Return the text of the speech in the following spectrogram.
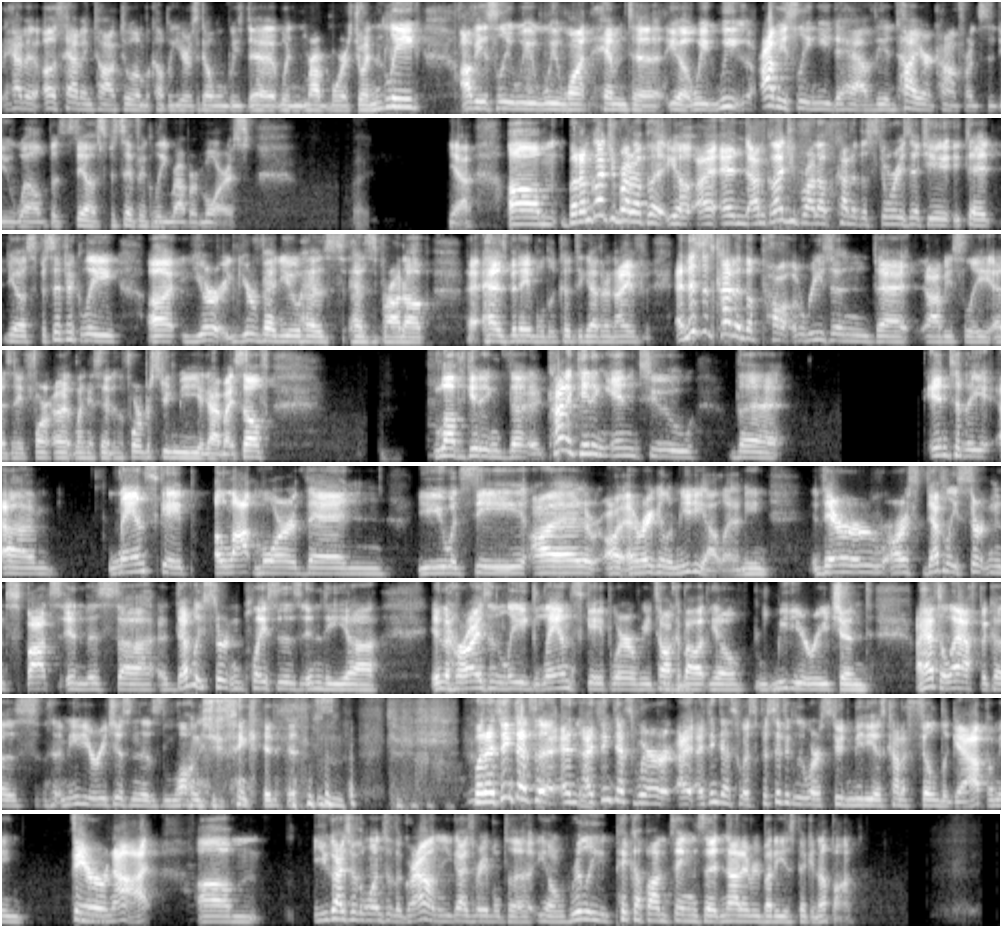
having us having talked to him a couple years ago when we uh, when Robert Morris joined the league. Obviously, we we want him to you know we we obviously need to have the entire conference to do well, but still specifically Robert Morris. Yeah. Um, but I'm glad you brought up that, you know, I, and I'm glad you brought up kind of the stories that you that you know specifically uh, your your venue has has brought up has been able to put together and I've and this is kind of the po- reason that obviously as a for, uh, like I said as a former student media guy myself loved getting the kind of getting into the into the um, landscape a lot more than you would see on, on a regular media outlet. I mean, there are definitely certain spots in this, uh, definitely certain places in the uh, in the Horizon League landscape where we talk mm-hmm. about you know media reach, and I have to laugh because media reach isn't as long as you think it is. but I think that's a, and I think that's where I, I think that's what specifically where student media has kind of filled the gap. I mean, fair or not. Um, you guys are the ones on the ground and you guys are able to you know really pick up on things that not everybody is picking up on.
